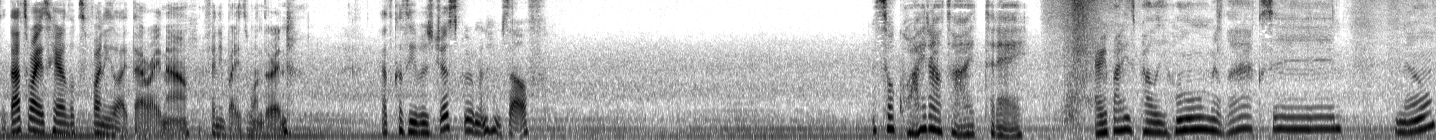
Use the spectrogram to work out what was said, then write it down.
So that's why his hair looks funny like that right now, if anybody's wondering. That's because he was just grooming himself. It's so quiet outside today. Everybody's probably home relaxing, you know?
